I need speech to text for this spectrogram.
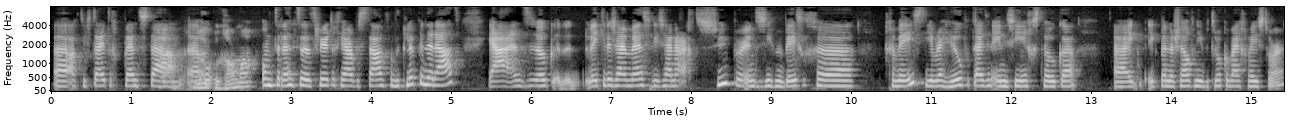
Uh, activiteiten gepland staan. Ja, leuk programma. Omtrent het 40 jaar bestaan van de club, inderdaad. Ja, en het is ook, weet je, er zijn mensen die zijn er echt super intensief mee bezig geweest. Die hebben er heel veel tijd en energie in gestoken. Uh, ik, ik ben er zelf niet betrokken bij geweest hoor.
